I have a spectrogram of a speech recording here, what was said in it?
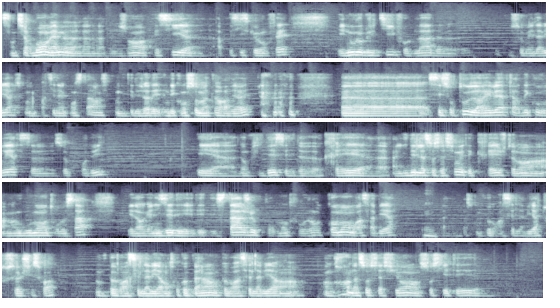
sentir bon même. Euh, les gens apprécient apprécient ce que l'on fait. Et nous, l'objectif, au-delà de, consommer de la bière, parce qu'on est parti d'un constat, hein, c'est qu'on était déjà des, consommateurs avérés. c'est surtout d'arriver à faire découvrir ce produit et euh, donc l'idée, c'est de créer, euh, l'idée de l'association était de créer justement un, engouement autour de ça et d'organiser des, des, des, stages pour montrer aux gens comment on brasse la bière. Mmh. Euh, parce qu'on peut brasser de la bière tout seul chez soi, on peut brasser de la bière entre copains, on peut brasser de la bière en, en grande association, en société.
